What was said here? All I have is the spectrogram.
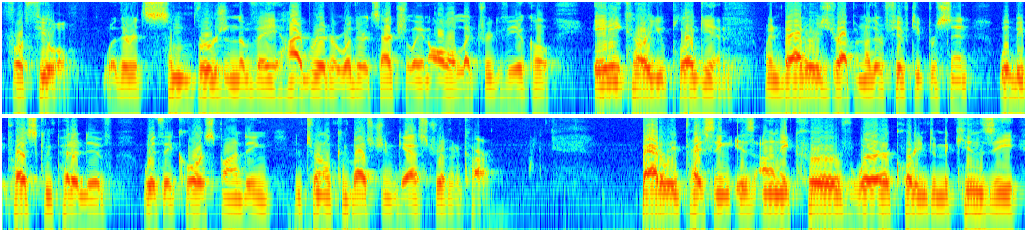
for fuel, whether it's some version of a hybrid or whether it's actually an all-electric vehicle, any car you plug in, when batteries drop another 50%, will be price competitive with a corresponding internal combustion gas-driven car. Battery pricing is on a curve where, according to McKinsey,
